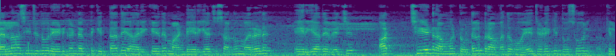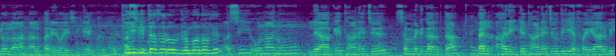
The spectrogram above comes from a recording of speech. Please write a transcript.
ਪਹਿਲਾਂ ਅਸੀਂ ਜਦੋਂ ਰੇਡ ਕੰਡਕਟ ਕੀਤਾ ਤੇ ਹਰੀਕੇ ਦੇ ਮੰਡ ਏਰੀਆ 'ਚ ਸਾਨੂੰ ਮਰੜ ਏਰੀਆ ਦੇ ਵਿੱਚ 8 6 ਡਰਮ ਟੋਟਲ ਬਰਾਮਦ ਹੋਏ ਜਿਹੜੇ ਕਿ 200 ਕਿਲੋ ਲਾਨ ਨਾਲ ਭਰੇ ਹੋਏ ਸੀਗੇ। ਕੀ ਕੀਤਾ ਸਰ ਉਹ ਡਰਮਾਂ ਦਾ ਫਿਰ? ਅਸੀਂ ਉਹਨਾਂ ਨੂੰ ਲਿਆ ਕੇ ਥਾਣੇ 'ਚ ਸਬਮਿਟ ਕਰਤਾ। ਪਹਿਲ ਹਰੀਕੇ ਥਾਣੇ 'ਚ ਉਹਦੀ ਐਫ ਆਈ ਆਰ ਵੀ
